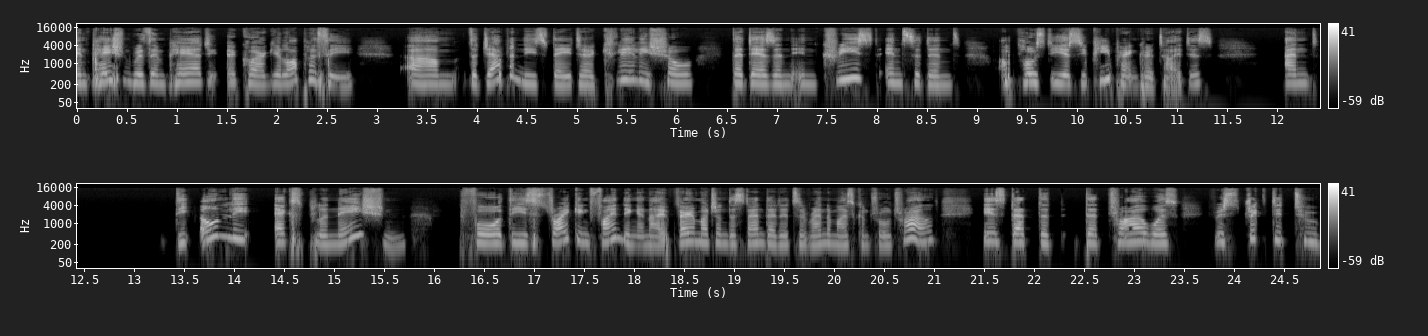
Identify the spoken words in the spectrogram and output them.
in patients with impaired coagulopathy, um, the Japanese data clearly show that there's an increased incidence of post ERCP pancreatitis. And the only explanation for the striking finding, and I very much understand that it's a randomized controlled trial, is that the, the trial was restricted to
